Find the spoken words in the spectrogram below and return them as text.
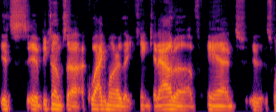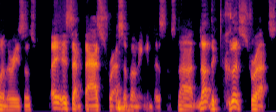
It's it becomes a, a, quagmire that you can't get out of, and it's one of the reasons. It's that bad stress of owning a business, not not the good stress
